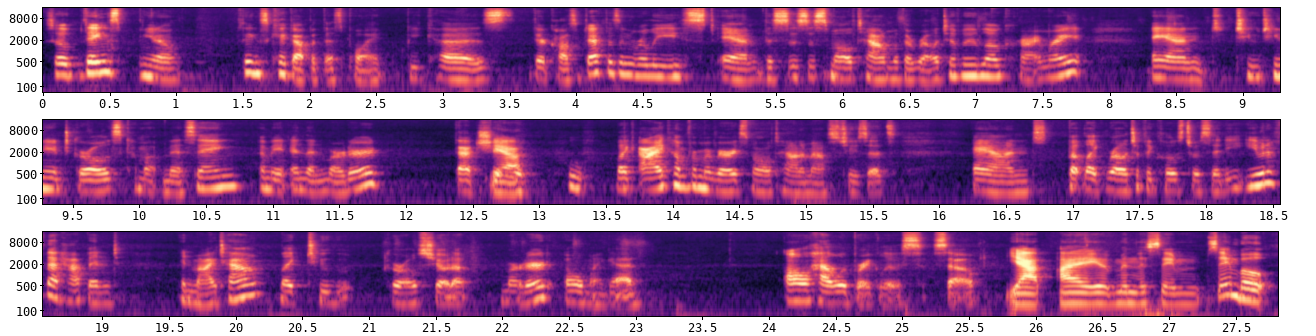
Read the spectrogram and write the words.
so things you know things kick up at this point because their cause of death isn't released and this is a small town with a relatively low crime rate and two teenage girls come up missing i mean and then murdered that shit Yeah. would- like i come from a very small town in massachusetts and but like relatively close to a city even if that happened in my town like two girls showed up murdered oh my god all hell would break loose so yeah i am in the same same boat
